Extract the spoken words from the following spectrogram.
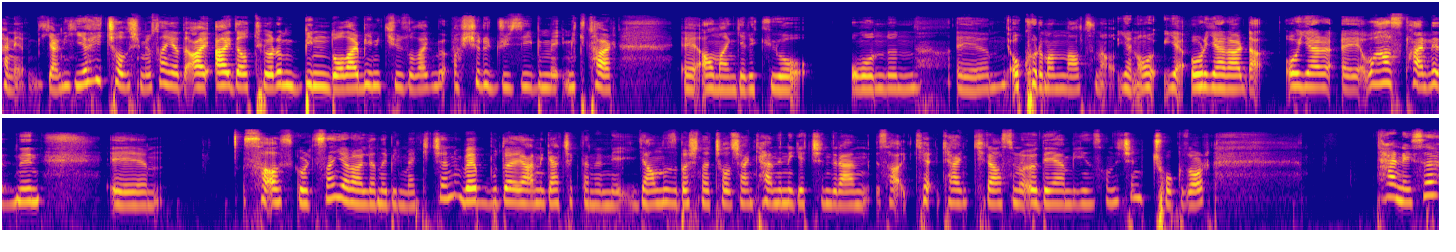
Hani yani ya hiç çalışmıyorsan ya da ay, ayda atıyorum 1000 dolar 1200 dolar gibi aşırı cüzi bir miktar e, alman gerekiyor onun e, o korumanın altına yani o ya, o yararda o yar e, o hastanenin e, sağlık sigortasından yararlanabilmek için ve bu da yani gerçekten hani yalnız başına çalışan kendini geçindiren kendi kirasını ödeyen bir insan için çok zor. Her neyse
